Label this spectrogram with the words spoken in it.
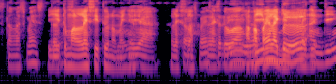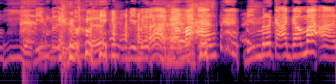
Setengah semester. Iya, itu mah les itu namanya iya les lah semester. les doang iya. Apa-apanya lagi- bimbel lagi- anjing Iya, bimbel bimbel. keagamaan bimbel keagamaan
